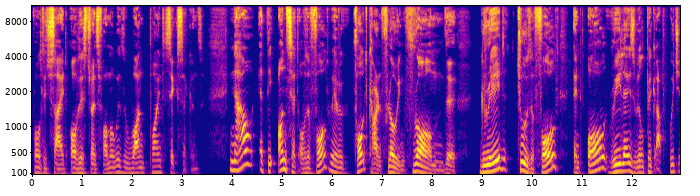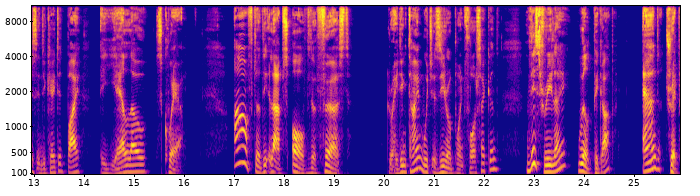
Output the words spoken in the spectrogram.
voltage side of this transformer with 1.6 seconds. Now at the onset of the fault we have a fault current flowing from the grid to the fault and all relays will pick up which is indicated by a yellow square. After the elapse of the first grading time which is 0.4 second this relay will pick up and trip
